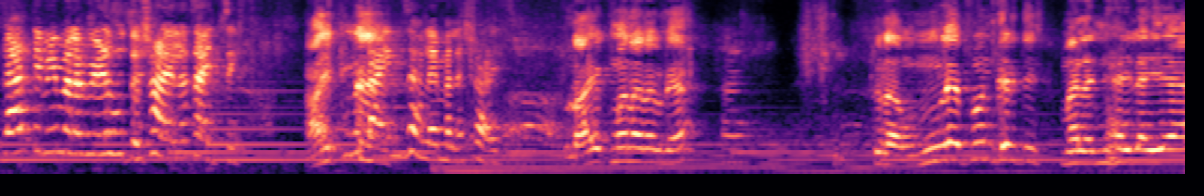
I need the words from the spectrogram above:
जाते मी मला वेळ होतो शाळेला जायचंय. ऐक ना. टाइम झालाय मला शाळेचा. तुला ऐक म्हणा लागल्या. तुला मुंगला फोन करतेस. मला न्यायला या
